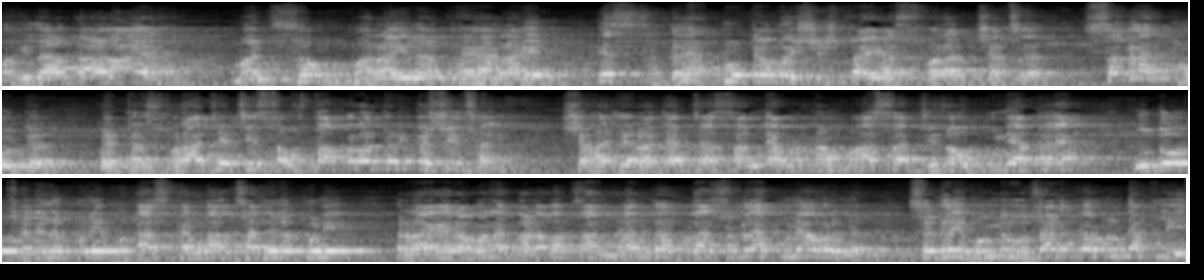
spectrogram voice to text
पहिला काळ आहे. माणसं मरायला तयार आहेत. हे सगळ्यात मोठं वैशिष्ट्य आहे या स्वराज्याचं. सगळ्यात मोठं. नंतर स्वराज्याची संस्थापना तरी कशी झाली? शहाजीराजांच्या सांगण्यावरनं महासाहेब जिजाऊ पुण्यात आल्या. उदो झालेलं पुणे भकास कंगाल झालेलं पुणे. रायरावांना गडावाचा नांगर पडा सगळ्या पुण्यावरनं. सगळी भूमी उजाड करून टाकली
